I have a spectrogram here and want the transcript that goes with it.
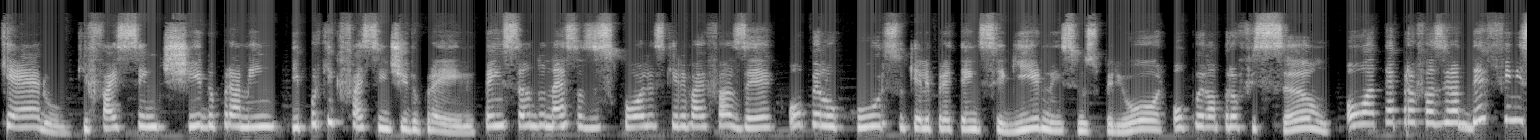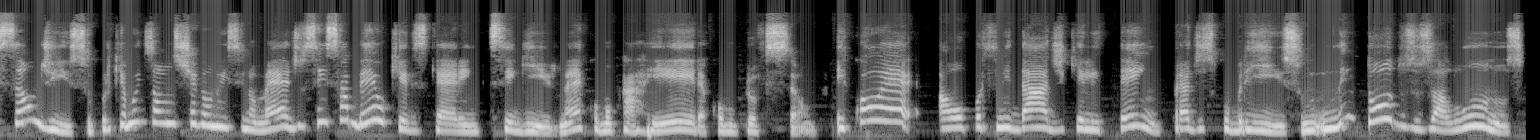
quero, que faz sentido para mim. E por que, que faz sentido para ele? Pensando nessas escolhas que ele vai fazer, ou pelo curso que ele pretende seguir no ensino superior, ou pela profissão, ou até para fazer a definição disso, porque muitos alunos chegam no ensino médio sem saber o que eles querem seguir, né, como carreira, como profissão. E qual é a oportunidade que ele tem para descobrir isso? Nem todos os alunos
